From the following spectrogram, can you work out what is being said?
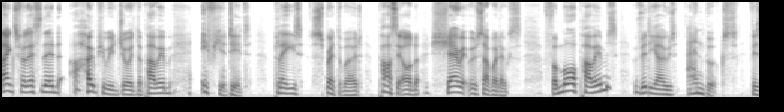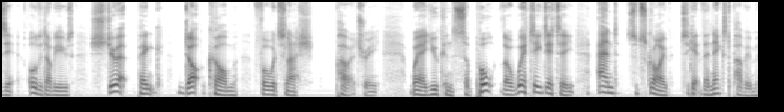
Thanks for listening. I hope you enjoyed the poem. If you did, please spread the word, pass it on, share it with someone else. For more poems, videos, and books, visit all the W's stuartpink.com forward slash poetry, where you can support the witty ditty and subscribe to get the next poem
